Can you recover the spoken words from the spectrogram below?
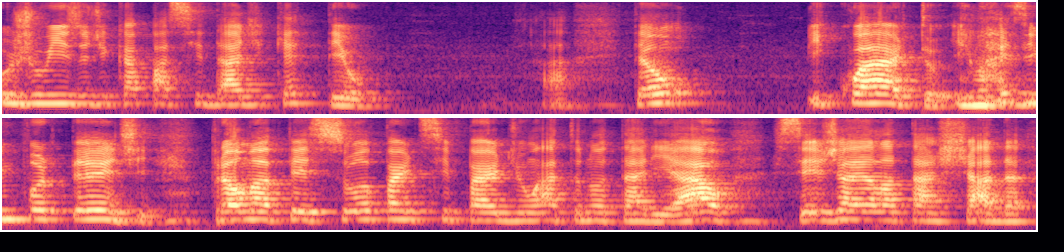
o juízo de capacidade que é teu. Tá? Então, e quarto, e mais importante, para uma pessoa participar de um ato notarial, seja ela taxada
